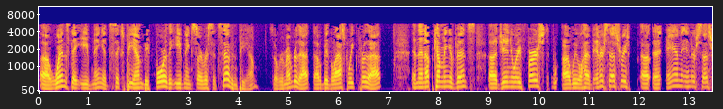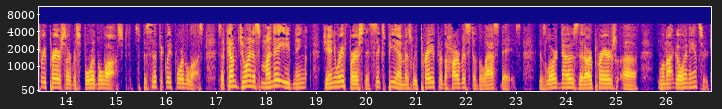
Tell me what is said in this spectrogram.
uh, Wednesday evening at 6 p.m. before the evening service at 7 p.m. So remember that. That'll be the last week for that. And then upcoming events, uh, January 1st, uh, we will have intercessory uh, an intercessory prayer service for the lost, specifically for the lost. So come join us Monday evening, January 1st at 6 p.m. as we pray for the harvest of the last days. Because Lord knows that our prayers uh, will not go unanswered,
